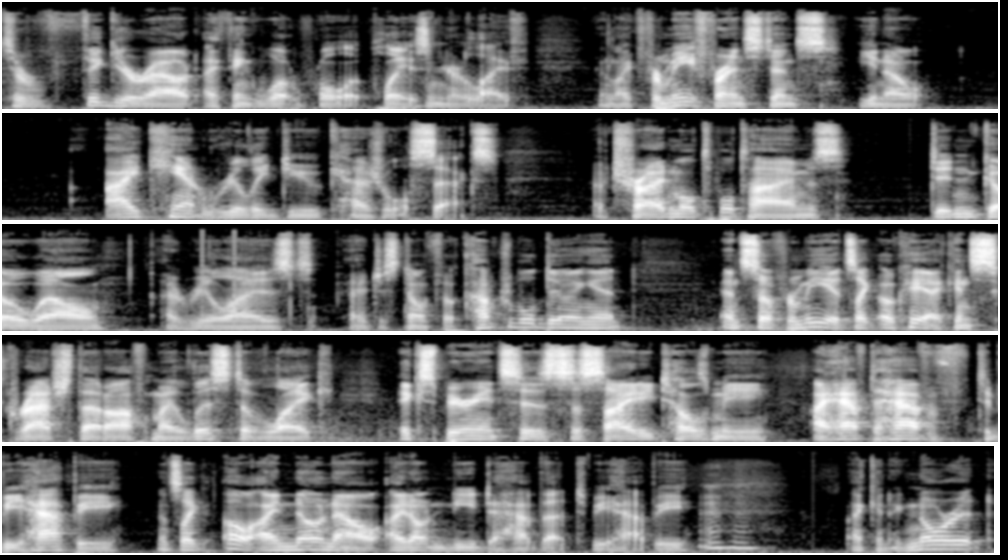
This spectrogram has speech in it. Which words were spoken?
to figure out, I think, what role it plays in your life. And like for me, for instance, you know, I can't really do casual sex. I've tried multiple times, didn't go well. I realized I just don't feel comfortable doing it. And so for me, it's like, okay, I can scratch that off my list of like experiences society tells me I have to have to be happy. It's like, oh, I know now I don't need to have that to be happy. Mm-hmm. I can ignore it.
